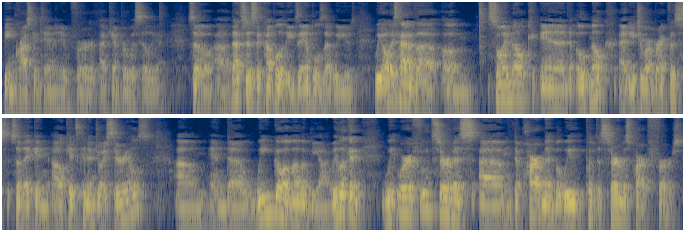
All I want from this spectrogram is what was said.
being cross contaminated for a camper with celiac. So uh, that's just a couple of the examples that we use. We always have uh, um, soy milk and oat milk at each of our breakfasts, so they can all kids can enjoy cereals. Um, and uh, we go above and beyond. We look at we, are a food service um, department, but we put the service part first.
